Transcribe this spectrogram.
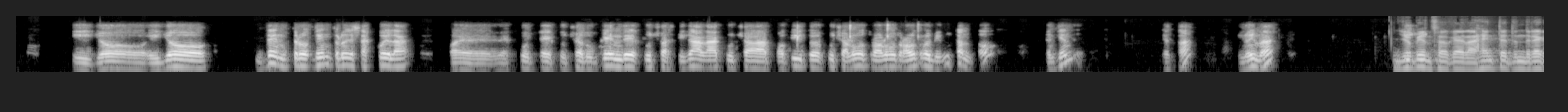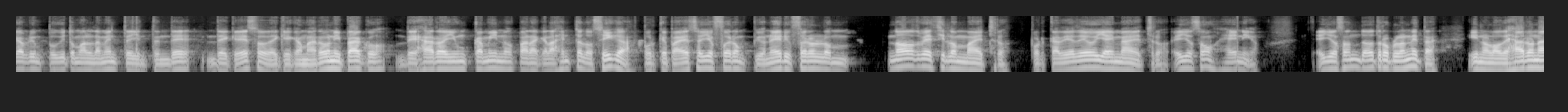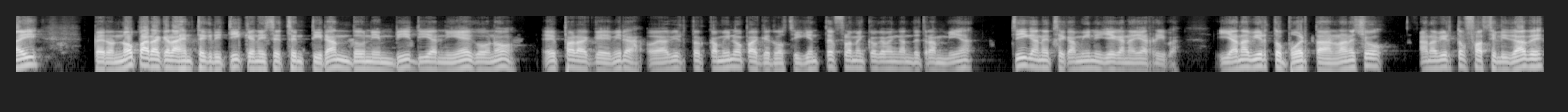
Y yo, y yo dentro, dentro de esa escuela, pues escucho, escucho a Duquende, escucho a Artigala, escucho a Potito, escucho al otro, al otro, al otro, y me gustan todos. ¿Me entiendes? Ya está. no hay más. Yo pienso que la gente tendría que abrir un poquito más la mente y entender de que eso, de que Camarón y Paco dejaron ahí un camino para que la gente lo siga, porque para eso ellos fueron pioneros y fueron los, no voy a decir los maestros, porque a día de hoy hay maestros, ellos son genios, ellos son de otro planeta y nos lo dejaron ahí, pero no para que la gente critique ni se estén tirando, ni envidia, ni ego, no, es para que, mira, os he abierto el camino para que los siguientes flamencos que vengan detrás mía sigan este camino y lleguen ahí arriba. Y han abierto puertas, han hecho, han abierto facilidades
